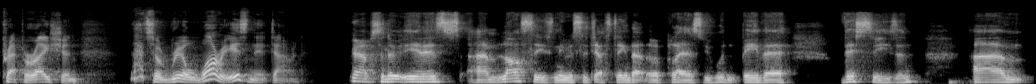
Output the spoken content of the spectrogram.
preparation, that's a real worry, isn't it, Darren? Yeah, absolutely, it is. Um, last season, he was suggesting that there were players who wouldn't be there this season. Um,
